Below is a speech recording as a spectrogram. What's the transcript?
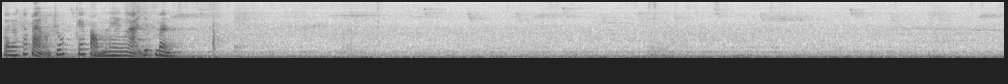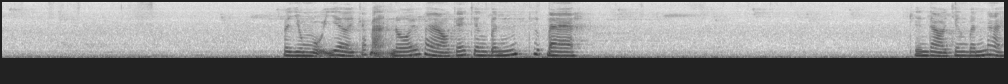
sau đó các bạn rút cái vòng len lại giúp mình. Và dùng mũi dời các bạn nối vào cái chân bính thứ ba. Trên đầu chân bính này.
